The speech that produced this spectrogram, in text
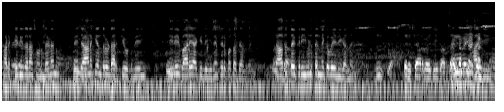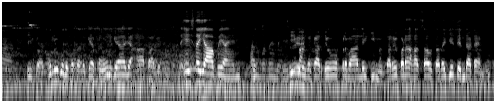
ਖੜਕੇ ਦੀ ਤਰ੍ਹਾਂ ਸੁਣਦਾ ਇਹਨਾਂ ਨੂੰ ਤੇ ਅਚਾਨਕ ਅੰਦਰੋਂ ਡਰ ਕੇ ਉੱਠਦੇ ਆ ਜੀ। ਇਹ ਬਾਹਰ ਆ ਕੇ ਦੇਖਦੇ ਆ ਫਿਰ ਪਤਾ ਚੱਲਦਾ ਜੀ। ਰਾਤ ਤਕਰੀਬਨ 3 ਵਜੇ ਦੀ ਗੱਲ ਹੈ ਜੀ। ਠੀਕ ਹੈ ਤਿੰਨ ਚਾਰ ਵਜੇ ਦੀ ਦੱਸ 3 ਵਜੇ ਹਾਂਜੀ। ਠੀਕ ਹੈ ਤੁਹਾਨੂੰ ਕਦੋਂ ਪਤਾ ਲੱਗਿਆ? ਫੋਨ ਗਿਆ ਜਾਂ ਆਪ ਆ ਗਏ? ਤੁਸੀਂ? ਤੇ ਇਸ ਤਾਂ ਹੀ ਆਪ ਹੀ ਆਏ ਆ ਜੀ ਸਾਨੂੰ ਪਤਾ ਨਹੀਂ ਲੱਗਿਆ ਕੀ ਮੰਗ ਕਰਦੇ ਹੋ? ਪਰਿਵਾਰ ਲਈ ਕੀ ਮੰਗ ਕਰ ਰਹੇ ਹੋ? ਬੜਾ ਹਾਦਸਾ ਹੋ ਸਕਦਾ ਜੇ ਦਿਨ ਦਾ ਟਾਈਮ ਹੁੰਦਾ।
